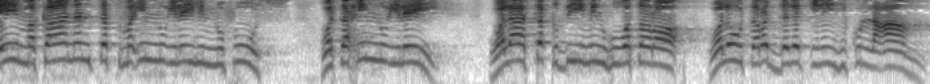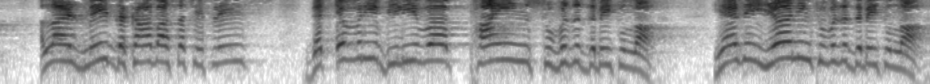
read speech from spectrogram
أي مكانا تطمئن إليه النفوس وتحن إليه ولا تقضي منه وترى ولو ترددت إليه كل عام Allah has made the Kaaba such a place that every believer pines to visit the Baytullah. He has a yearning to visit the Baytullah.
